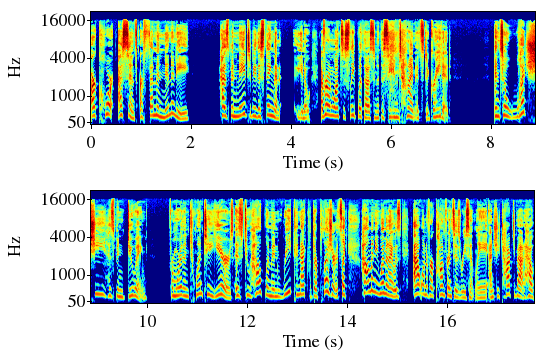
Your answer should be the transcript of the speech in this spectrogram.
our core essence, our femininity has been made to be this thing that, you know, everyone wants to sleep with us. And at the same time, it's degraded. And so, what she has been doing for more than 20 years is to help women reconnect with their pleasure. It's like how many women I was at one of her conferences recently, and she talked about how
